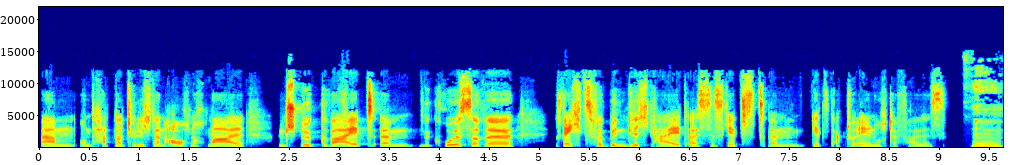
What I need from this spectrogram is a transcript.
ähm, und hat natürlich dann auch nochmal ein Stück weit ähm, eine größere Rechtsverbindlichkeit, als das jetzt, ähm, jetzt aktuell noch der Fall ist. Mhm.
